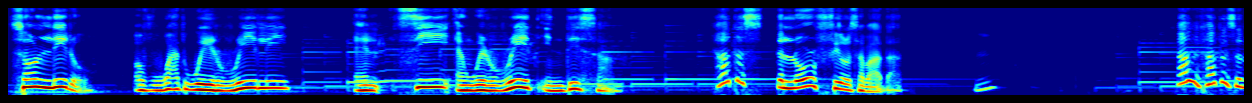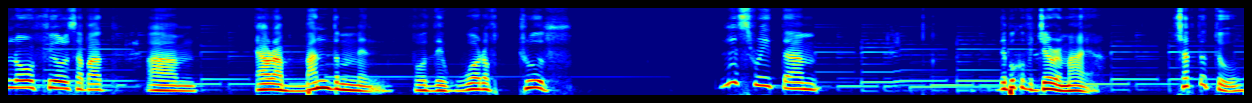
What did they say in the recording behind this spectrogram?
so little of what we really and see and we read in this psalm. How does the Lord feels about that? Hmm? How, how does the Lord feels about um, our abandonment for the word of truth? Let's read um, the book of Jeremiah, chapter 2,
